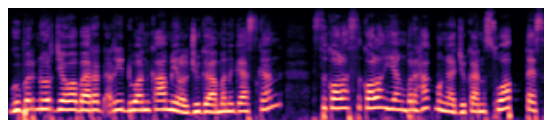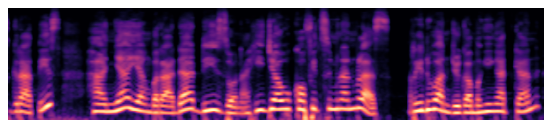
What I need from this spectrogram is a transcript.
Gubernur Jawa Barat Ridwan Kamil juga menegaskan sekolah-sekolah yang berhak mengajukan swab tes gratis hanya yang berada di zona hijau COVID-19. Ridwan juga mengingatkan,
